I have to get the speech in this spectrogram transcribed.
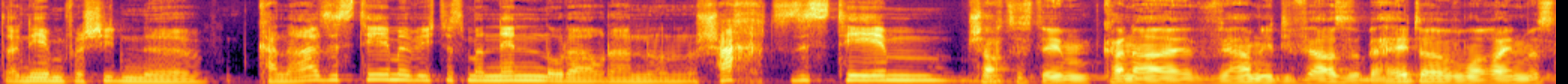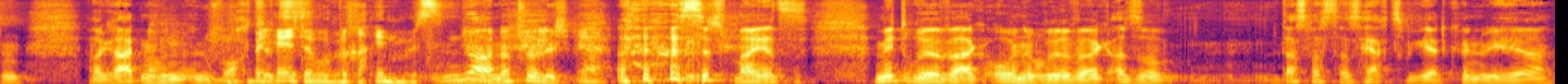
Daneben verschiedene Kanalsysteme, wie ich das mal nennen, oder, oder ein Schachtsystem. Schachtsystem, Kanal, wir haben hier diverse Behälter, wo wir rein müssen. Aber gerade noch ein, ein Wort Behälter, wo wir rein müssen. Ja, natürlich. Ja. Das ist mal jetzt mit Rührwerk, ohne Rührwerk. Also das, was das Herz begehrt, können wir hier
